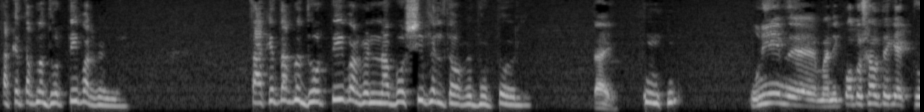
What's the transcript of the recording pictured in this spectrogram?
তাকে তো আপনি ধরতেই পারবেন না। তাকে তো আপনি ধরতেই পারবেন না বসি ফেলতে হবে ধরতে হলে। তাই? উনি মানে কত সাল থেকে একটু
